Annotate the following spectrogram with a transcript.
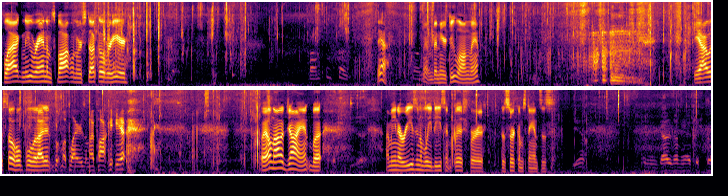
Flag, new random spot when we're stuck over here. Yeah. We haven't been here too long, man. yeah, I was so hopeful that I didn't put my pliers in my pocket yet. Well, not a giant, but I mean a reasonably decent fish for the circumstances. Yeah. And it on the iFish Pro.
